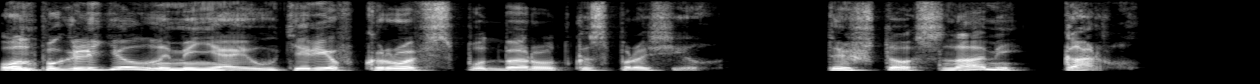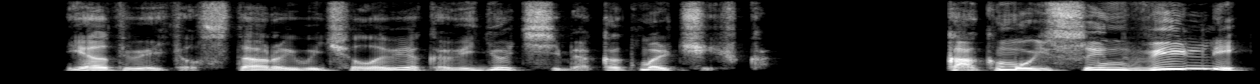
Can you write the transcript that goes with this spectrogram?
Он поглядел на меня и, утерев кровь с подбородка, спросил, «Ты что, с нами, Карл?» Я ответил, «Старый вы человек, а ведете себя, как мальчишка» как мой сын Вилли,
